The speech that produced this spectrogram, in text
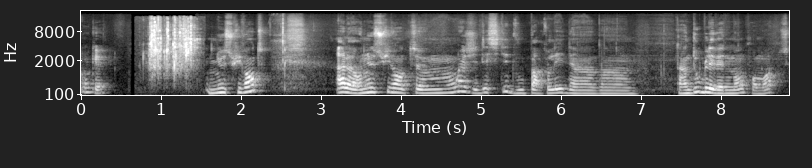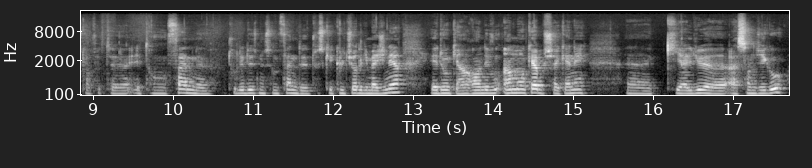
Ok. News suivante. Alors, news suivante. Euh, Moi, j'ai décidé de vous parler d'un- double événement pour moi, parce qu'en fait, euh, étant fan, tous les deux, nous sommes fans de tout ce qui est culture de l'imaginaire, et donc il y a un rendez-vous immanquable chaque année euh, qui a lieu euh, à San Diego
